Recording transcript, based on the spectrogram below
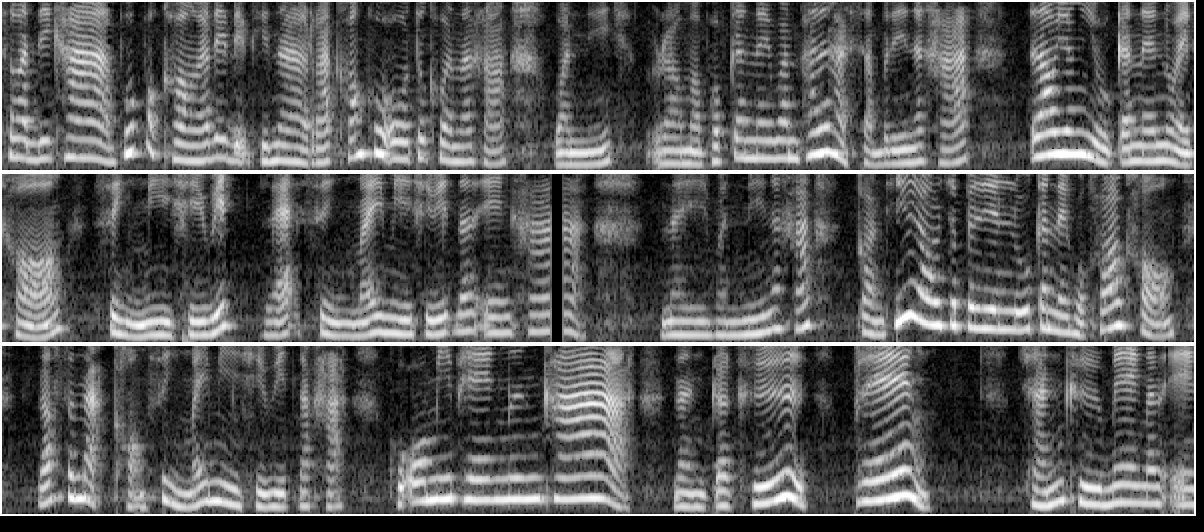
สวัสดีค่ะ ผู้ปกครองและเด็กๆที่น่ารักของครูโอทุกคนนะคะ วันนี้เรามาพบกันในวันพฤหัสบดีนะคะ เรายังอยู่กันในหน่วยของสิ่งมีชีวิตและสิ่งไม่มีชีวิตนั่นเองค่ะ ในวันนี้นะคะ ก่อนที่เราจะไปเรียนรู้กันในหัวข้อของลักษณะของสิ่งไม่มีชีวิตนะคะครูโอมีเพลงหนึ่งค่ะ นั่นก็คือ เพลง ฉันคือเมฆนั่นเอง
